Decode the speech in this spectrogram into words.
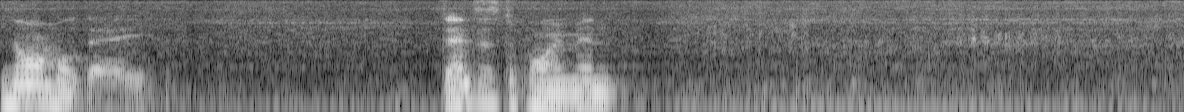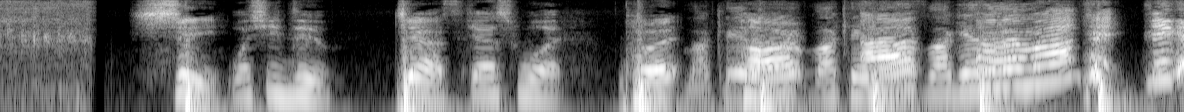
Normal day. Dentist appointment. She What she do? just Guess what? put Lock it her up, lock it up, lock it under up. my pit. Nigga,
